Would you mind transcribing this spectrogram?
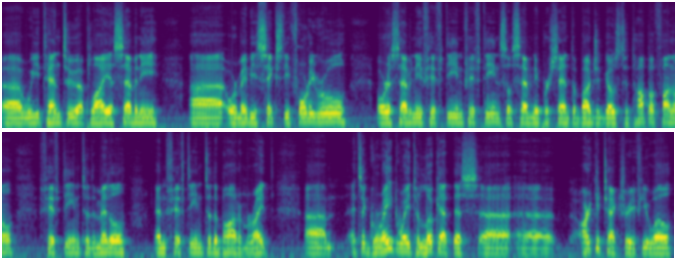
uh, we tend to apply a 70 uh, or maybe 60-40 rule or a 70 15 15 so 70% of budget goes to top of funnel 15 to the middle and 15 to the bottom right um, it's a great way to look at this uh, uh, architecture if you will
